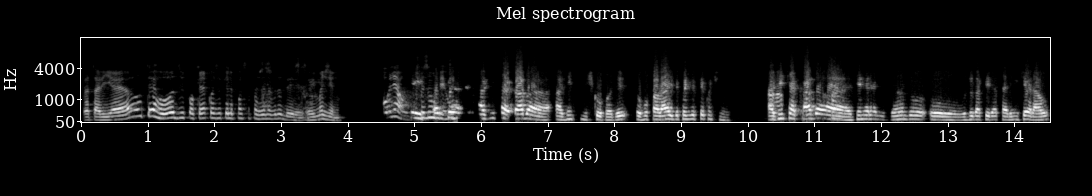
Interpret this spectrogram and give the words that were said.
pirataria é o terror de qualquer coisa que ele possa fazer na vida dele, eu imagino. Olha, deixa eu fazer uma pergunta. A gente acaba, a gente, desculpa, eu vou falar e depois você continua. A ah. gente acaba generalizando o uso da pirataria em geral,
